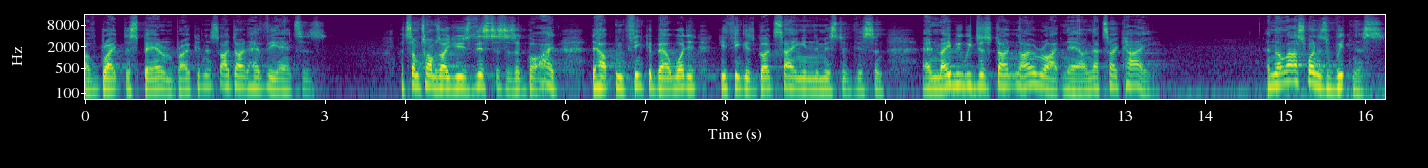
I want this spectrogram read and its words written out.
of great despair and brokenness, I don't have the answers. But sometimes I use this just as a guide to help them think about what do you think is God saying in the midst of this. And, and maybe we just don't know right now, and that's okay. And the last one is witness.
